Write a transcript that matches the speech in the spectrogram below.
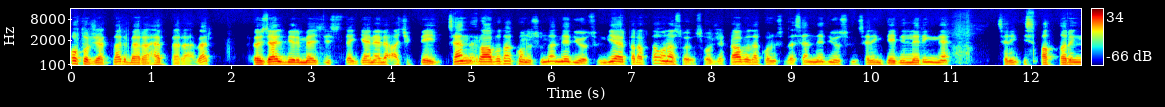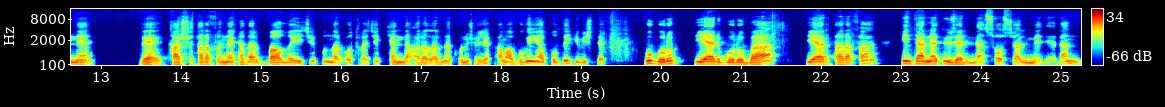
Oturacaklar bera hep beraber. Özel bir mecliste genele açık değil. Sen rabıta konusunda ne diyorsun? Diğer tarafta ona sor soracak. Rabıta konusunda sen ne diyorsun? Senin delillerin ne? Senin ispatların ne? ve karşı tarafı ne kadar bağlayıcı bunlar oturacak kendi aralarında konuşacak. Ama bugün yapıldığı gibi işte bu grup diğer gruba, diğer tarafa internet üzerinden, sosyal medyadan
